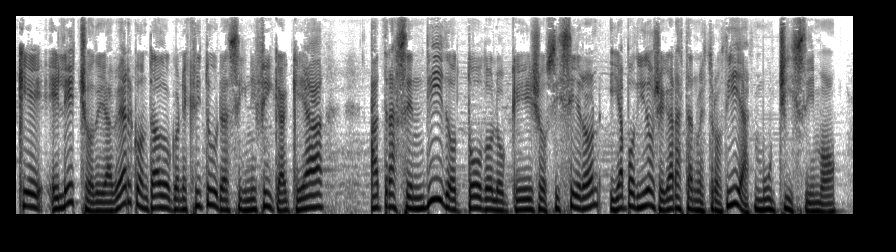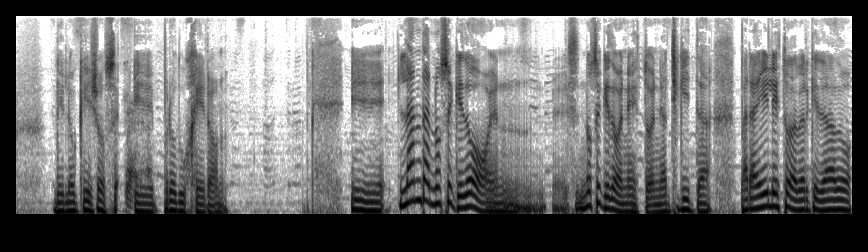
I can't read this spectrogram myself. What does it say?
Que el hecho de haber contado con escritura significa que ha, ha trascendido todo lo que ellos hicieron y ha podido llegar hasta nuestros días muchísimo de lo que ellos eh, produjeron. Eh, Landa no se quedó en no se quedó en esto, en la chiquita. Para él esto de haber quedado,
